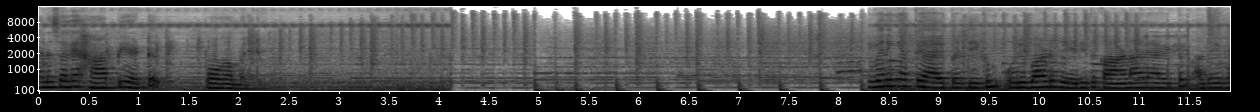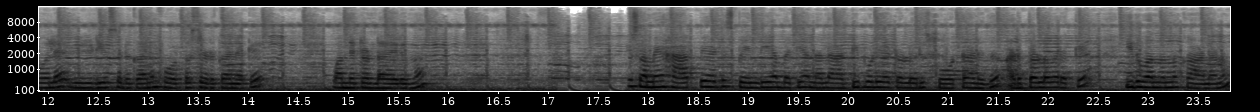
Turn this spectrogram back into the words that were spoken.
മനസ്സൊക്കെ ഹാപ്പി ആയിട്ട് പോകാൻ പറ്റും. ഈവനിങ് ഒക്കെ ആയപ്പോഴത്തേക്കും ഒരുപാട് പേര് ഇത് കാണാനായിട്ടും അതേപോലെ വീഡിയോസ് എടുക്കാനും ഫോട്ടോസ് എടുക്കാനൊക്കെ വന്നിട്ടുണ്ടായിരുന്നു. ഈ സമയം ഹാപ്പി ആയിട്ട് സ്പെൻഡ് ചെയ്യാൻ പറ്റിയ നല്ല അടിപൊളിയായിട്ടുള്ള ഒരു സ്പോട്ടാണിത്. അടുത്തുള്ളവരൊക്കെ ഇത് വന്നൊന്ന് കാണണം.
